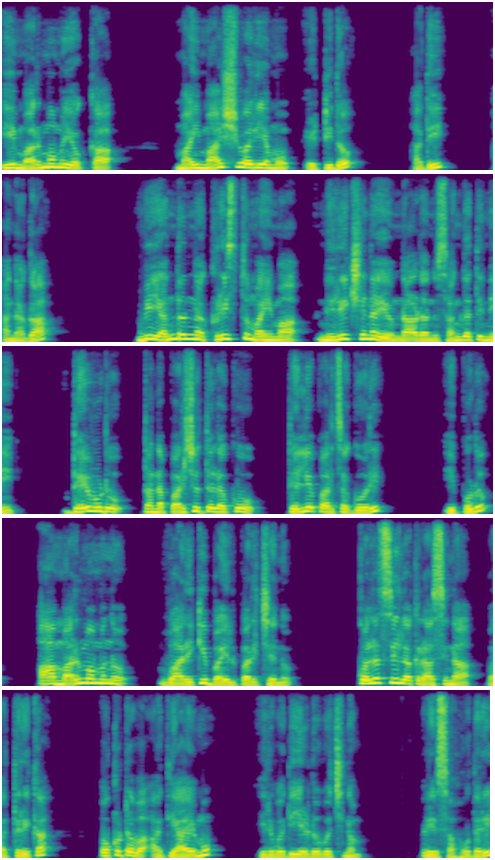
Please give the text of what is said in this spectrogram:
ఈ మర్మము యొక్క మహిమైశ్వర్యము ఎట్టిదో అది అనగా మీ అందున్న క్రీస్తు మహిమ నిరీక్షణై ఉన్నాడను సంగతిని దేవుడు తన పరిశుద్ధులకు తెలియపరచగోరి ఇప్పుడు ఆ మర్మమును వారికి బయలుపరిచెను. కొలసీలకు రాసిన పత్రిక ఒకటవ అధ్యాయము ఇరవై ఏడో వచనం. ప్రియ సహోదరి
